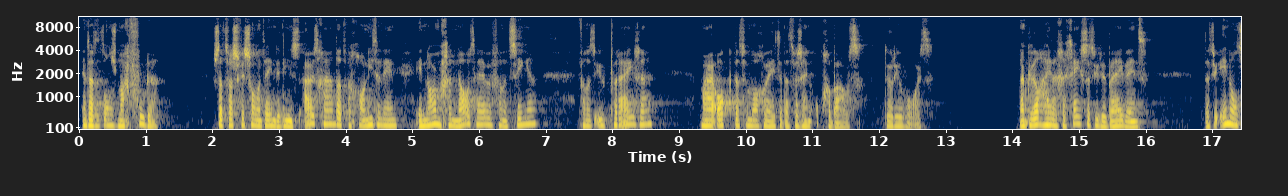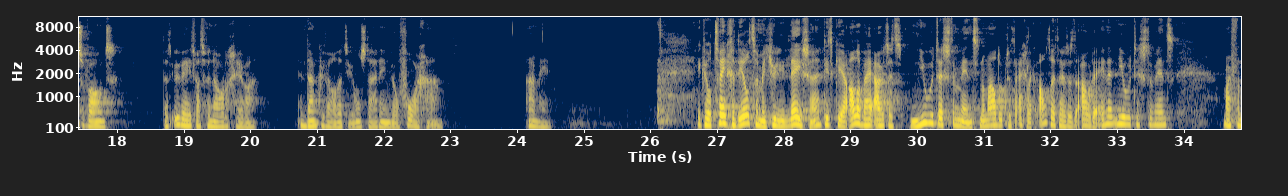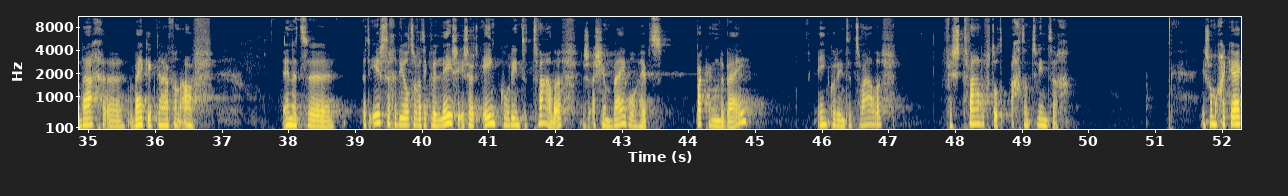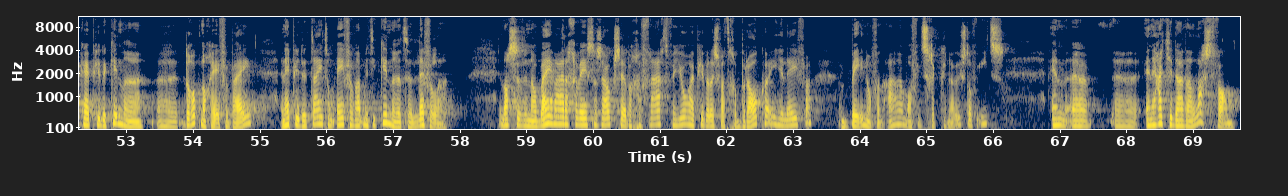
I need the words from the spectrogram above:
En dat het ons mag voeden. Zodat als we zometeen de dienst uitgaan, dat we gewoon niet alleen enorm genoten hebben van het zingen, van het u prijzen, maar ook dat we mogen weten dat we zijn opgebouwd door uw woord. Dank u wel, Heilige Geest, dat u erbij bent, dat u in ons woont, dat u weet wat we nodig hebben. En dank u wel dat u ons daarin wil voorgaan. Amen. Ik wil twee gedeelten met jullie lezen, dit keer allebei uit het Nieuwe Testament. Normaal doe ik het eigenlijk altijd uit het Oude en het Nieuwe Testament, maar vandaag uh, wijk ik daarvan af. En het, uh, het eerste gedeelte wat ik wil lezen is uit 1 Korinthe 12. Dus als je een Bijbel hebt, pak hem erbij. 1 Korinthe 12, vers 12 tot 28. In sommige kerken heb je de kinderen uh, er ook nog even bij. En heb je de tijd om even wat met die kinderen te levelen. En als ze er nou bij waren geweest, dan zou ik ze hebben gevraagd van, joh, heb je wel eens wat gebroken in je leven? Een been of een arm of iets gekneusd of iets? En uh, en had je daar dan last van?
